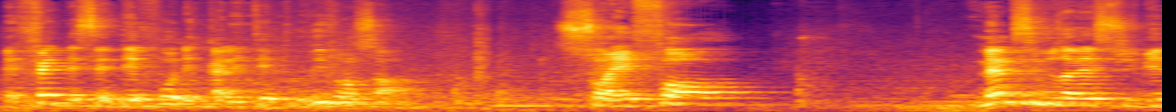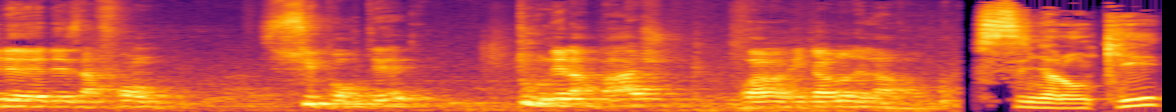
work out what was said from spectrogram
Mais faites de ses défauts des qualités pour vivre ensemble. Soyez forts. Même si vous avez subi des, affronts, supportez, tournez la page, voilà, regardons de l'avant. Signalons que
